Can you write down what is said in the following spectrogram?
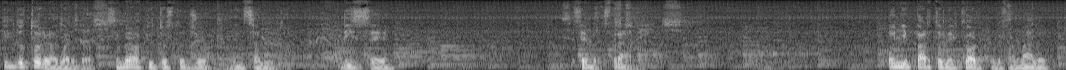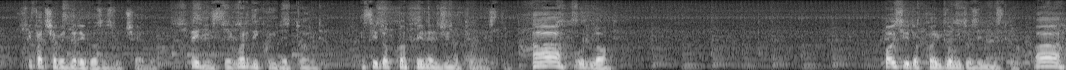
Il dottore la guardò, sembrava piuttosto giovane, in salute. Disse, sembra strano. Ogni parte del corpo le fa male? Ci faccia vedere cosa succede. Lei disse, guardi qui dottore, e si toccò appena il ginocchio destro. Ah, urlò. Poi si toccò il gomito sinistro. Ah,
